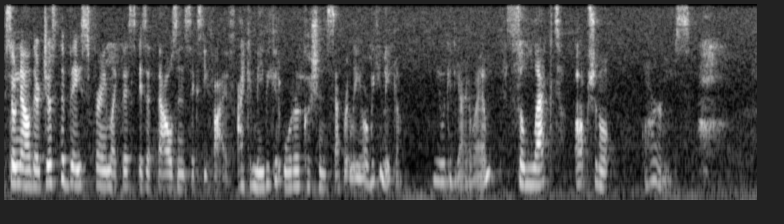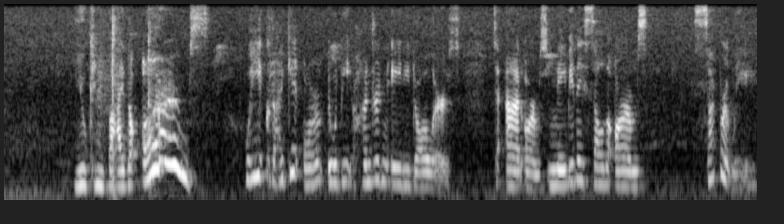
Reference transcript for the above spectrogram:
So now they're just the base frame like this is a thousand sixty five. I could maybe could order cushions separately, or we can make them. Yeah, we could DIY them. Select optional arms. You can buy the arms. Wait, could I get arm? It would be $180 to add arms. Maybe they sell the arms separately.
